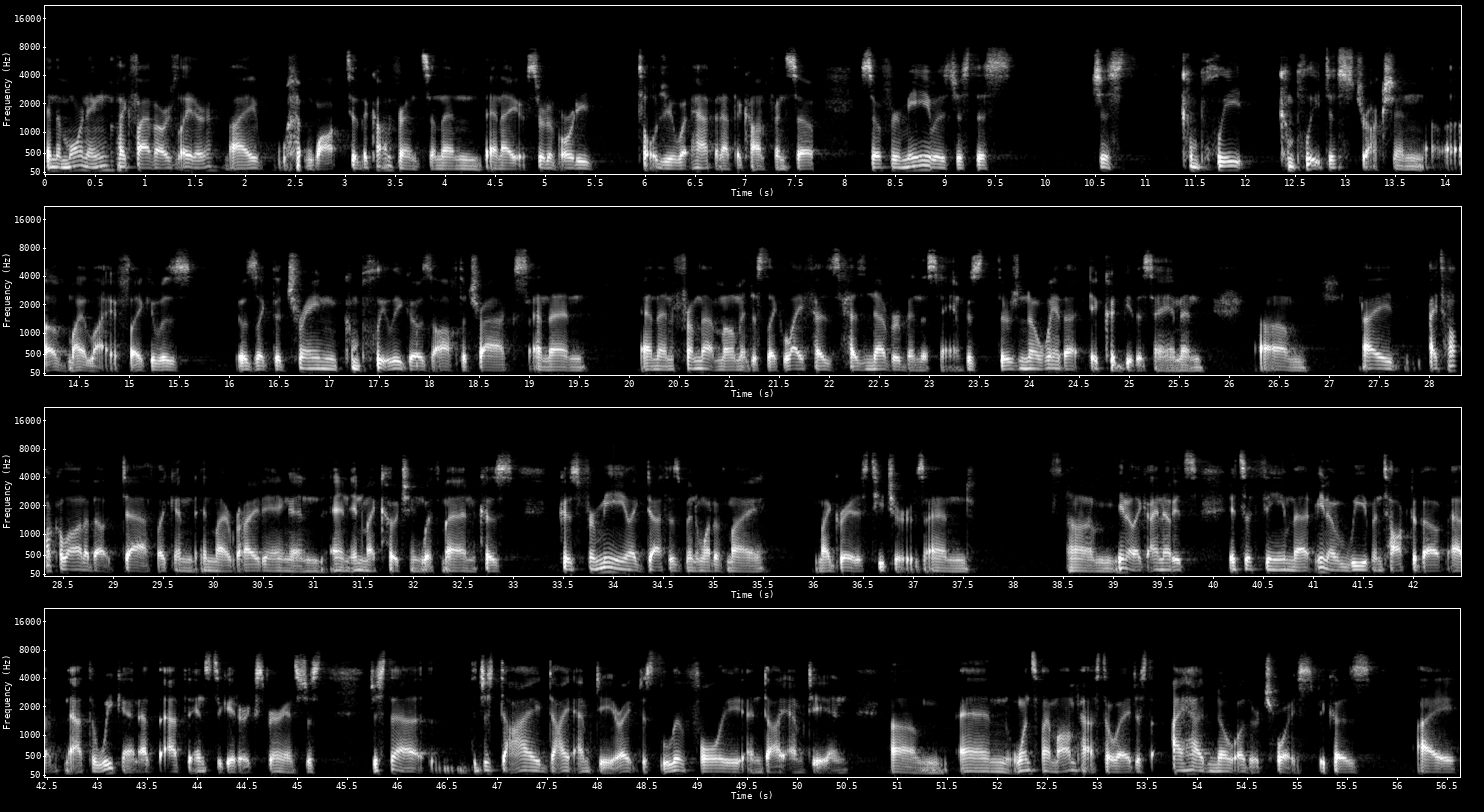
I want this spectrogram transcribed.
in the morning, like five hours later, I walked to the conference, and then and I sort of already told you what happened at the conference. So so for me, it was just this just complete complete destruction of my life. Like it was it was like the train completely goes off the tracks, and then and then from that moment just like life has has never been the same because there's no way that it could be the same. And um, I I talk a lot about death like in, in my writing and and in my coaching with men because because for me like death has been one of my my greatest teachers. And um, you know like I know it's it's a theme that you know we even talked about at, at the weekend at the, at the instigator experience just just that just die die empty right? Just live fully and die empty. And um, and once my mom passed away just i had no other choice because i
